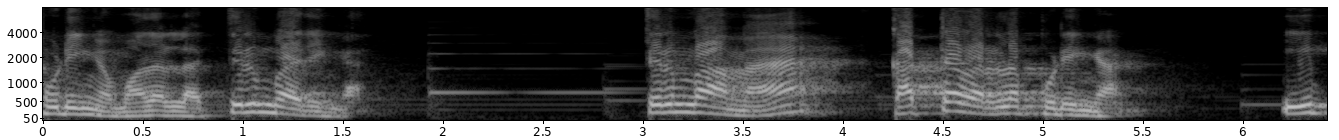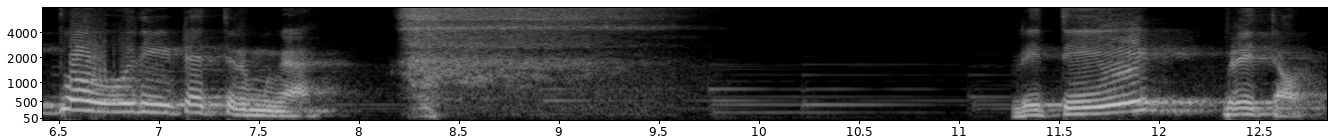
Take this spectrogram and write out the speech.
பிடிங்க முதல்ல. திரும்பாதீங்க. திரும்பாம கட்டை விரல பிடிங்க. இப்போ ஊதிக்கிட்டே திரும்புங்க. Breath in breath out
